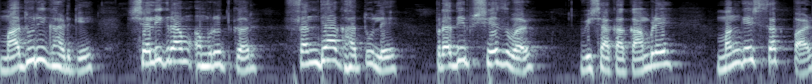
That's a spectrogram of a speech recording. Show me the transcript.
माधुरी घाडगे शलिग्राम अमृतकर संध्या घातुले प्रदीप शेजवळ विशाखा कांबळे मंगेश सकपाळ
